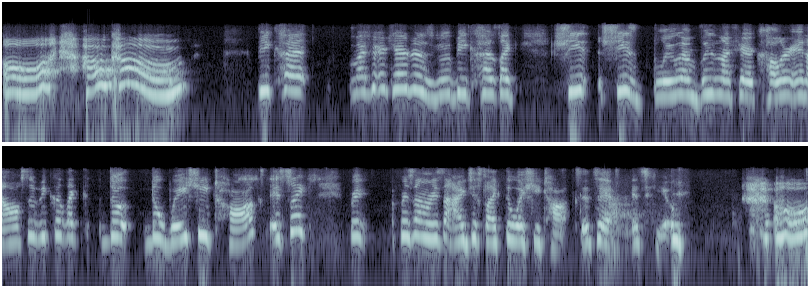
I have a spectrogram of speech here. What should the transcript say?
Oh, how come? because my favorite character is Goo because like she she's blue and blue is my favorite color and also because like the the way she talks it's like for, for some reason I just like the way she talks it's it it's cute Oh,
